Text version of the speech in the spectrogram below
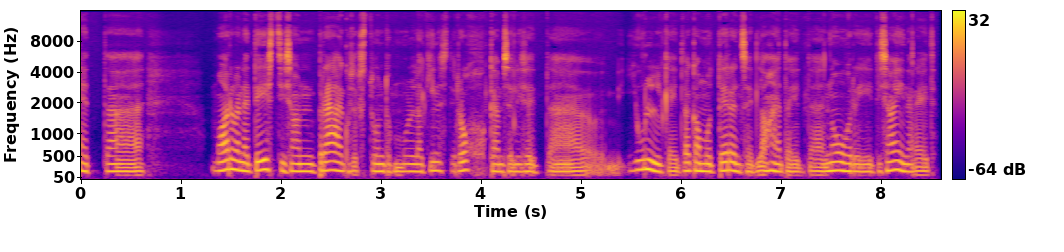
et äh, ma arvan, et Eestis on praeguseks, tundub mulle kindlasti rohkem selliseid äh, julgeid, väga modernseid, lahedaid äh, noori disainereid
